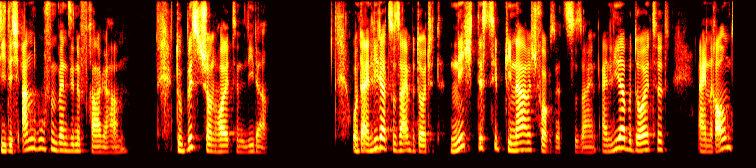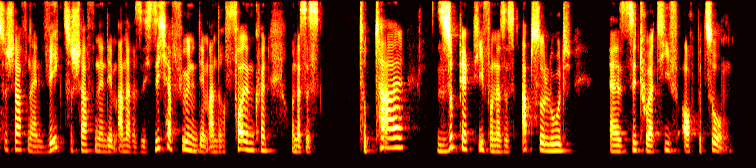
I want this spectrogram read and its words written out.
Die dich anrufen, wenn sie eine Frage haben. Du bist schon heute ein Leader. Und ein Leader zu sein bedeutet nicht disziplinarisch vorgesetzt zu sein. Ein Leader bedeutet, einen Raum zu schaffen, einen Weg zu schaffen, in dem andere sich sicher fühlen, in dem andere folgen können. Und das ist total subjektiv und das ist absolut äh, situativ auch bezogen.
